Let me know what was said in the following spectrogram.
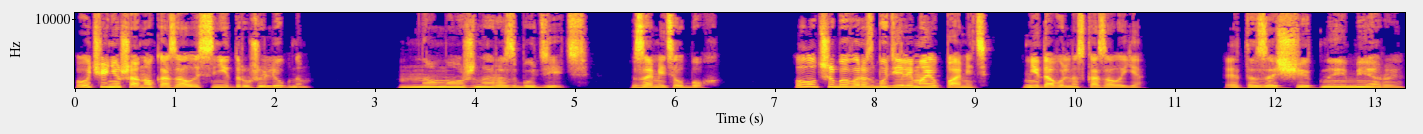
Очень уж оно казалось недружелюбным. «Но можно разбудить», — заметил Бог. «Лучше бы вы разбудили мою память», — недовольно сказала я. «Это защитные меры».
